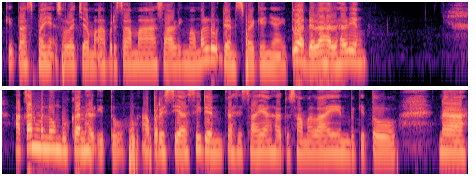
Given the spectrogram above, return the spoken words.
kita sebanyak sholat jamaah bersama, saling memeluk dan sebagainya. Itu adalah hal-hal yang akan menumbuhkan hal itu, apresiasi dan kasih sayang satu sama lain begitu. Nah,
